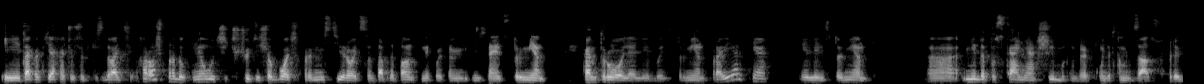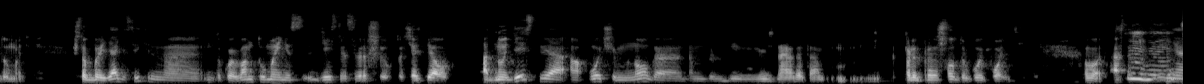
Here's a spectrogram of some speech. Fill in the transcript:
И так как я хочу все-таки создавать хороший продукт, мне лучше чуть-чуть еще больше проинвестировать, создав дополнительный какой-то, не знаю, инструмент контроля, либо инструмент проверки, или инструмент э, недопускания ошибок, например, какую-нибудь автоматизацию придумать, чтобы я действительно ну, такой one-to-many действие совершил. То есть я сделал одно действие, а очень много, там, не знаю, это, произошло другой пользы. Вот. А с точки mm-hmm. зрения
